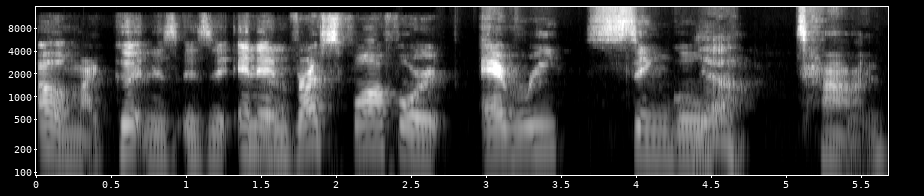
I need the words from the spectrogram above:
Oh my goodness, is it? And yeah. then refs fall for it every single yeah. time.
